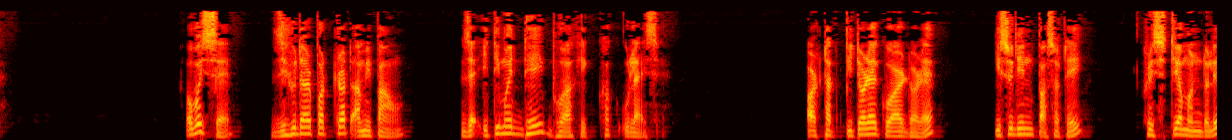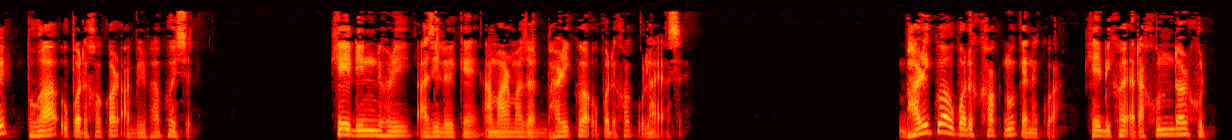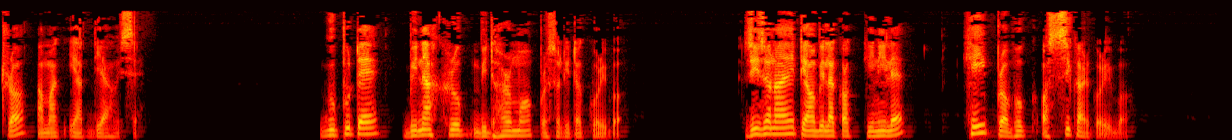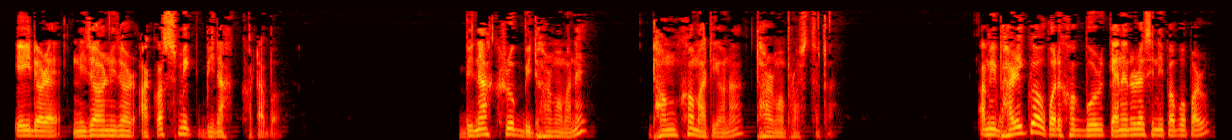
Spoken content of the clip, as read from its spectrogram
অৱশ্যে যীহুদাৰ পত্ৰত আমি পাওঁ যে ইতিমধ্যেই ভুৱা শিক্ষক ওলাইছে। অৰ্থাৎ পিতৰে কোৱাৰ দৰে কিছুদিন পাছতেই খ্ৰীষ্টীয় মণ্ডলীত ভুৱা উপদেশকৰ আৱিৰ্ভাৱ হৈছিল। সেই দিন ধৰি আজিলৈকে আমাৰ মাজত ভাৰী কোৱা উপদেশক ওলাই আছে। ভাৰী কোৱা উপদেশকনো কেনেকুৱা? সেই বিষয়ে এটা সুন্দৰ সূত্ৰ আমাক ইয়াত দিয়া হৈছে। গুপুতে বিনাশৰূপ বিধৰ্ম প্ৰচলিত কৰিব। যিজনাই তেওঁবিলাকক কিনিলে সেই প্ৰভুক অস্বীকাৰ কৰিব। এইদৰে নিজৰ নিজৰ আকস্মিক বিনাশ ঘটাব। বিনাশৰূপ বিধৰ্ম মানে ধ্বংস মাতি অনা ধৰ্মভ্ৰষ্টতা। আমি ভাৰী কোৱা উপদেশকবোৰ কেনেদৰে চিনি পাব পাৰোঁ?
